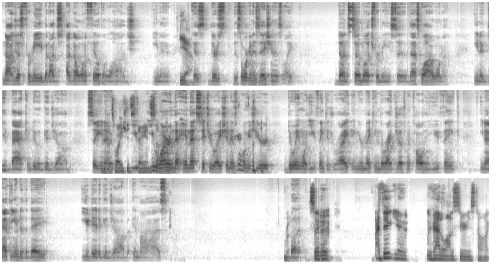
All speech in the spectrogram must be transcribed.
not just for me, but I just I don't want to fail the lodge. You know, Yeah, because there's this organization is like done so much for me, so that's why I want to, you know, give back and do a good job. So you And know, that's why you should stay in You learn that in that situation, as long as you're doing what you think is right and you're making the right judgment call that you think, you know, at the end of the day, you did a good job in my eyes. Right. But So I think, you know, we've had a lot of serious talk.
